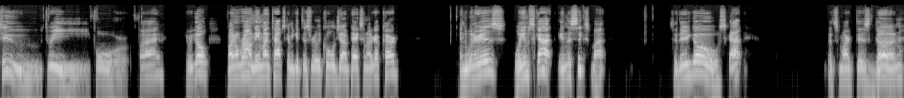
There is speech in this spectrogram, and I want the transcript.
two, three, four, five. Here we go. Final round. Name on top is going to get this really cool John Paxson autograph card. And the winner is William Scott in the sixth spot. So there you go, Scott. Let's mark this done.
